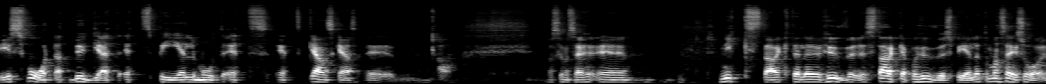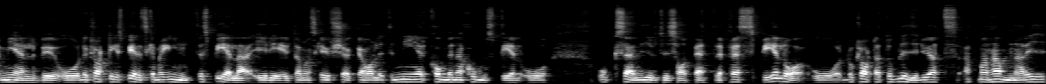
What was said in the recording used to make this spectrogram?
det är svårt att bygga ett, ett spel mot ett, ett ganska, eh, ja, vad ska man säga, eh, nickstarkt eller huvud, starka på huvudspelet om man säger så, Mjällby. Och det är klart, det spelet ska man ju inte spela i det, utan man ska ju försöka ha lite mer kombinationsspel och, och sen givetvis ha ett bättre pressspel då. Och då är klart att då blir det ju att, att man hamnar i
